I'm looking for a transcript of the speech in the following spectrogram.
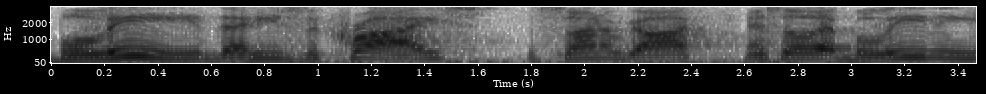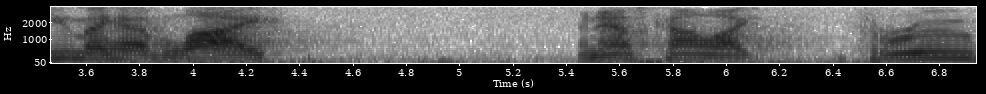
believe that he's the Christ, the Son of God, and so that believing you may have life. And that's kind of like through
